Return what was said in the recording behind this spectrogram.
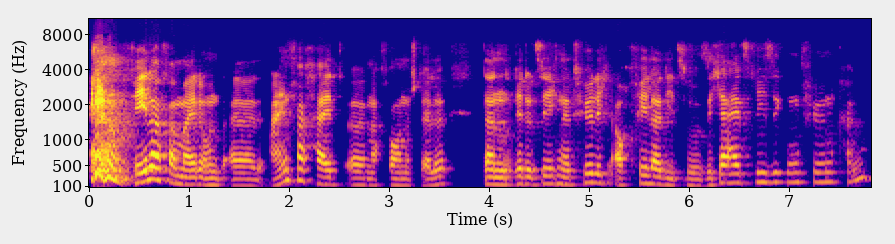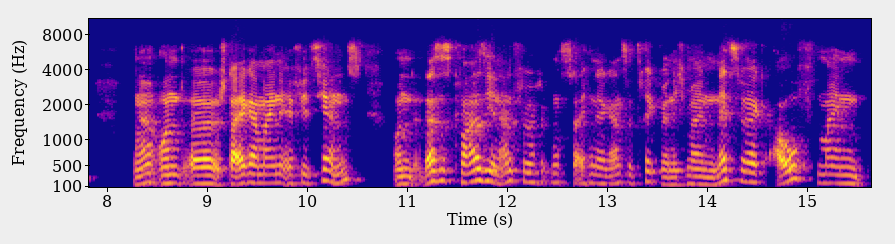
Fehler vermeide und äh, Einfachheit äh, nach vorne stelle, dann reduziere ich natürlich auch Fehler, die zu Sicherheitsrisiken führen können ja, und äh, steigere meine Effizienz. Und das ist quasi in Anführungszeichen der ganze Trick. Wenn ich mein Netzwerk auf, mein,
